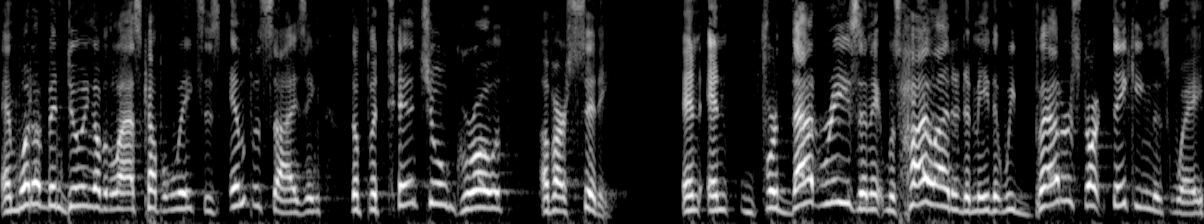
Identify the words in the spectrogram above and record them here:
And what I've been doing over the last couple weeks is emphasizing the potential growth of our city. And, and for that reason, it was highlighted to me that we better start thinking this way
